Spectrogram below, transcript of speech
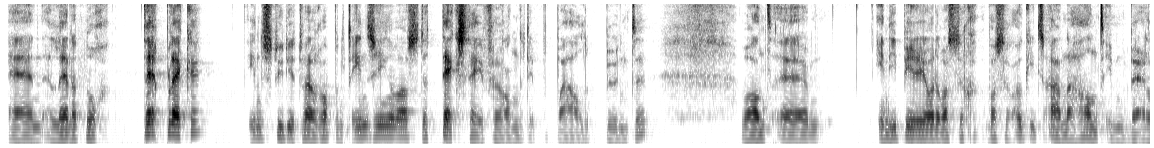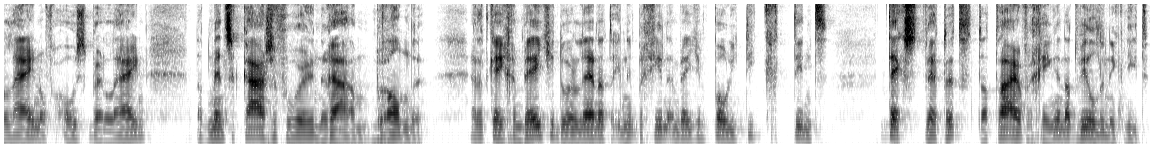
En Lennart nog ter plekke in de studio, terwijl Rob aan het inzingen was, de tekst heeft veranderd op bepaalde punten. Want uh, in die periode was er, was er ook iets aan de hand in Berlijn of Oost-Berlijn. Dat mensen kaarsen voor hun raam brandden. En dat kreeg een beetje door Lennart in het begin een beetje een politiek getint tekst werd het, dat daarover ging en dat wilde ik niet.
